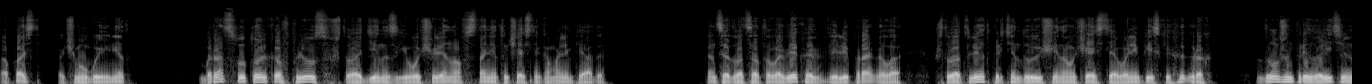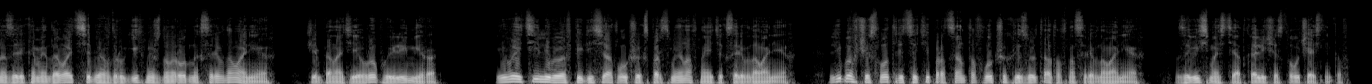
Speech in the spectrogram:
Попасть? Почему бы и нет? Братству только в плюс, что один из его членов станет участником Олимпиады. В конце XX века ввели правило, что атлет, претендующий на участие в Олимпийских играх, должен предварительно зарекомендовать себя в других международных соревнованиях, чемпионате Европы или мира, и войти либо в 50 лучших спортсменов на этих соревнованиях, либо в число 30% лучших результатов на соревнованиях, в зависимости от количества участников.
